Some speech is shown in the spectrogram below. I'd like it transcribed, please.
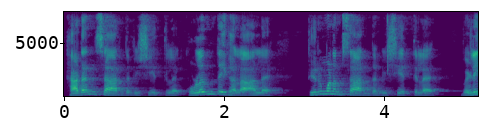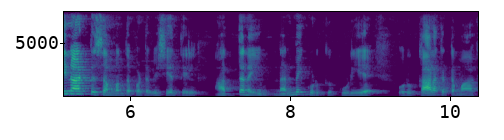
கடன் சார்ந்த விஷயத்தில் குழந்தைகளால் திருமணம் சார்ந்த விஷயத்தில் வெளிநாட்டு சம்பந்தப்பட்ட விஷயத்தில் அத்தனையும் நன்மை கொடுக்கக்கூடிய ஒரு காலகட்டமாக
